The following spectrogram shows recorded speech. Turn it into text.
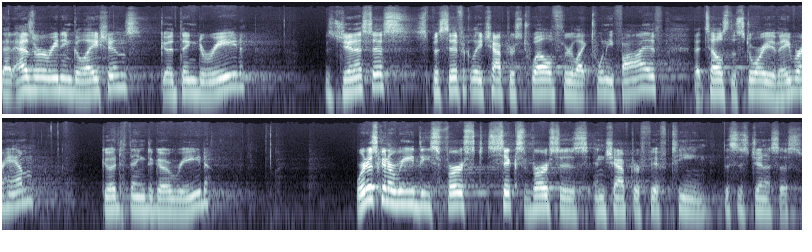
that as we're reading Galatians, good thing to read, it's Genesis, specifically chapters 12 through like 25, that tells the story of Abraham. Good thing to go read. We're just going to read these first six verses in chapter 15. This is Genesis.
